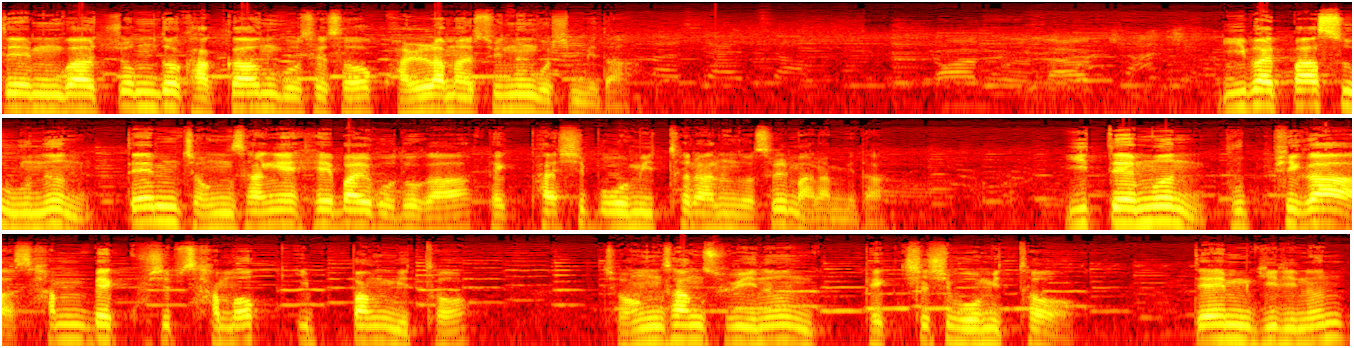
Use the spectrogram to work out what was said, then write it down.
댐과 좀 더 가까운 곳에서 관람할 수 있는 곳입니다. 이발바스 우는 댐 정상의 해발 고도가 185m라는 것을 말합니다. 이 댐은 부피가 393억 입방미터, 정상 수위는 175m, 댐 길이는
